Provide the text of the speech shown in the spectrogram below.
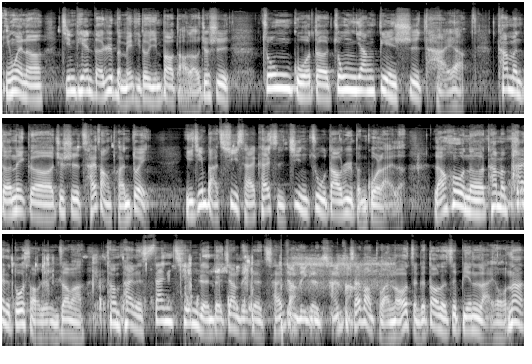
因为呢，今天的日本媒体都已经报道了，就是中国的中央电视台啊，他们的那个就是采访团队。已经把器材开始进驻到日本过来了，然后呢，他们派了多少人，你知道吗？他们派了三千人的这样的一个采访的一个采访采访团，然后整个到了这边来哦。那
